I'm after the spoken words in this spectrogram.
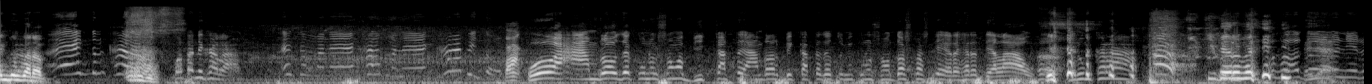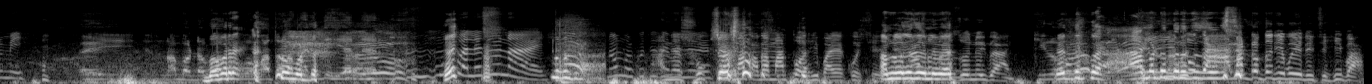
একদম খারাপ মানে মানে ও আমরাও যে কোনো সময় ভিক্ষাতে আমরা ভিক্ষাতে যে তুমি কোনো সময় দশ পাঁচটা হেরে হেরে দেলাও এরম খারাপ এই নাম্বারটা নম্বরটা। দিয়ে নে। এই বলে তো নাই নম্বর কত আইনে দেবে সুখ মাথাটা মারতো আর হি বাইয়া কইছে। আমি লগে যাই নেবে। জইনই বান এই দেখো আমারটা ধরে দিছে আমারটা বইয়ে দিচ্ছে হিবার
